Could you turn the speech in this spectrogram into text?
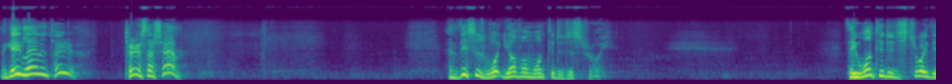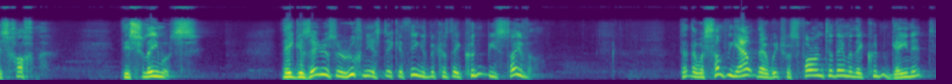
They land in Torah. Torah Hashem. And this is what Yavan wanted to destroy. They wanted to destroy this Chachma, this Shlemus. They gezerus the ruchniistic things because they couldn't be soivel. That there was something out there which was foreign to them and they couldn't gain it.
